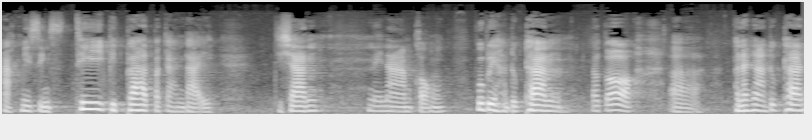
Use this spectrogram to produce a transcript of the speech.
หากมีสิ่งที่ผิดพลาดประการใด ดิฉันในนามของผู้บริหารทุกท่าน แล้วก็พนักงานทุกท่าน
